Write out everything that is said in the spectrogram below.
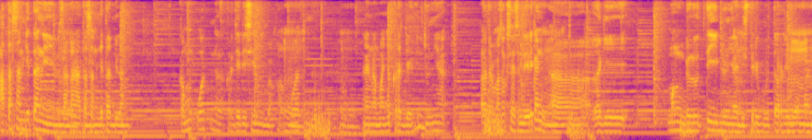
atasan kita nih misalkan atasan kita bilang kamu kuat nggak kerja di sini bakal kuat nggak nah yang namanya kerja di dunia eh, termasuk saya sendiri kan eh, lagi menggeluti dunia distributor juga kan.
